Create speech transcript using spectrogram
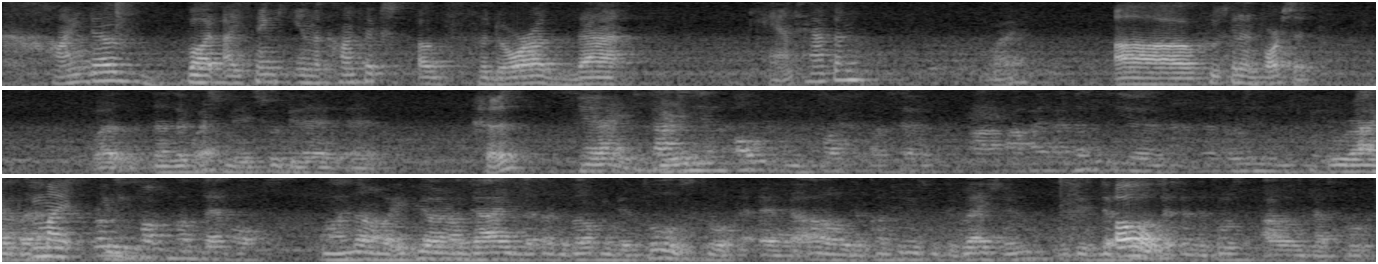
kind of, but I think in the context of Fedora, that can't happen. Why? Uh, who's going to enforce it? Well, that's the question. It should be the uh, Should it? CI. Yeah, it's actually an open software, so I, I, I don't see a, a reason to. Right, but My- Probably talking about DevOps. right? No, if you are the guys that are developing the tools to uh, allow the continuous integration, which is the Oh. process and the tools allow just to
